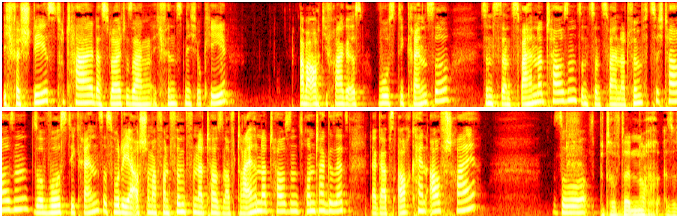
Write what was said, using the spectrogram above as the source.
ich verstehe es total, dass Leute sagen, ich finde es nicht okay. Aber auch die Frage ist, wo ist die Grenze? Sind es dann 200.000? Sind es dann 250.000? So, wo ist die Grenze? Es wurde ja auch schon mal von 500.000 auf 300.000 runtergesetzt. Da gab es auch keinen Aufschrei. So Das betrifft dann noch, also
